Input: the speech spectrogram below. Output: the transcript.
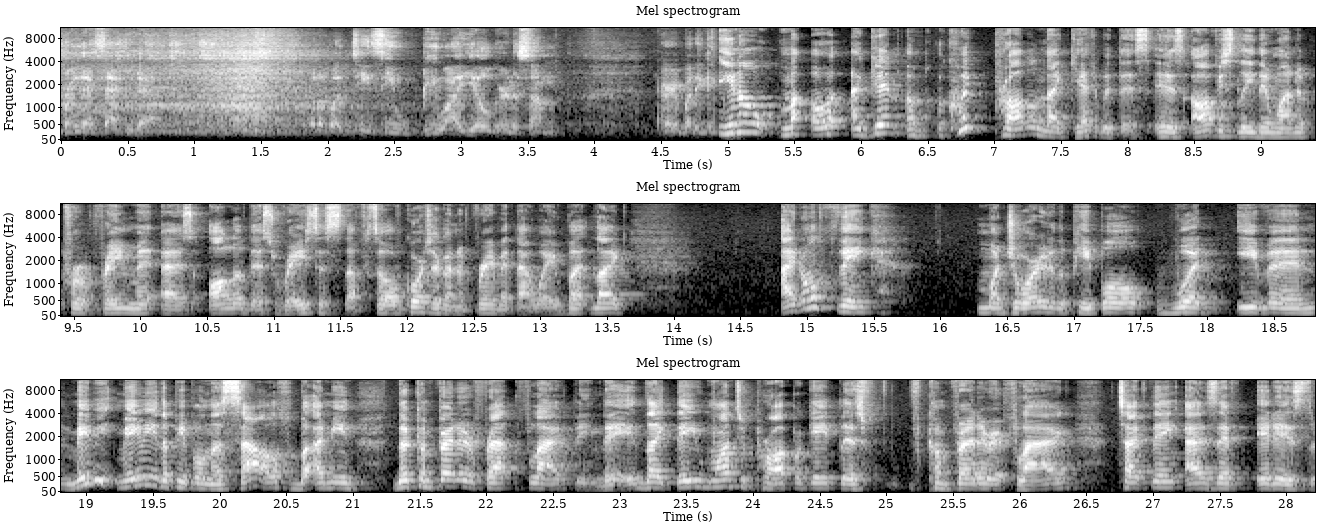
Bring that statue down. Put up a TCBY yogurt or something. everybody gets. You know, my, oh, again, a, a quick problem that I get with this is obviously they want to frame it as all of this racist stuff. So of course they're going to frame it that way. But like, I don't think majority of the people would even maybe maybe the people in the south but i mean the confederate flag thing. They like they want to propagate this confederate flag type thing as if it is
